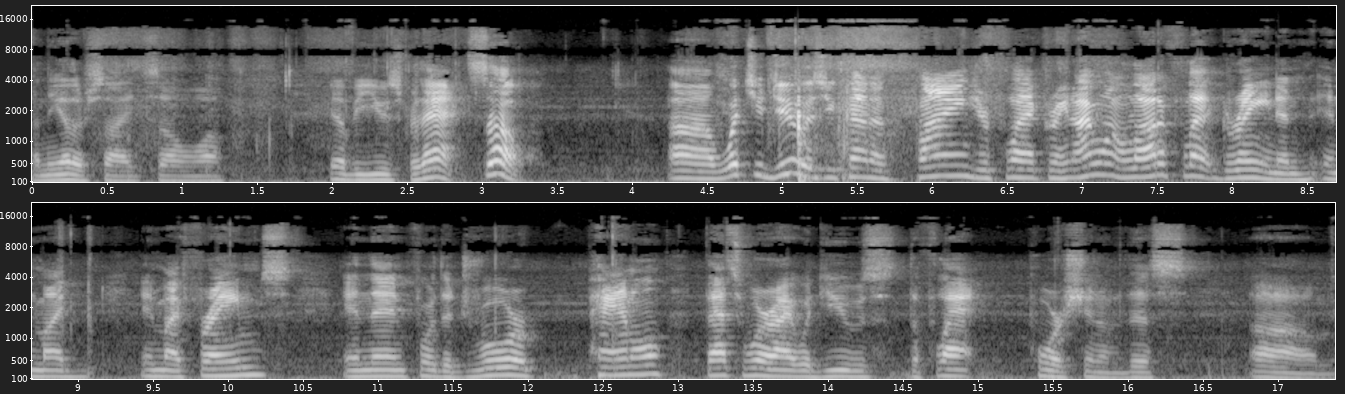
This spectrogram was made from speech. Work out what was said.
on the other side. So uh, it'll be used for that. So uh, what you do is you kind of find your flat grain. I want a lot of flat grain in, in my in my frames. And then for the drawer panel, that's where I would use the flat portion of this um,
